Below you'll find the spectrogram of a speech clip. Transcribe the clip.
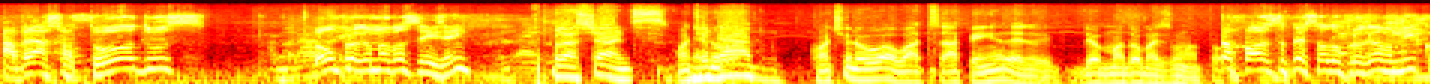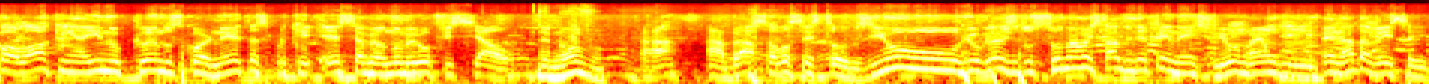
Abraço a todos. Bom programa a vocês, hein? Abraço, Charles. Continua. Continua o WhatsApp ainda. Deu, mandou mais uma. Pô. A propósito, pessoal do programa, me coloquem aí no clã dos cornetas, porque esse é o meu número oficial. De novo? Tá? Abraço a vocês todos. E o Rio Grande do Sul não é um estado independente, viu? Não é, um, não é nada a ver isso aí.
